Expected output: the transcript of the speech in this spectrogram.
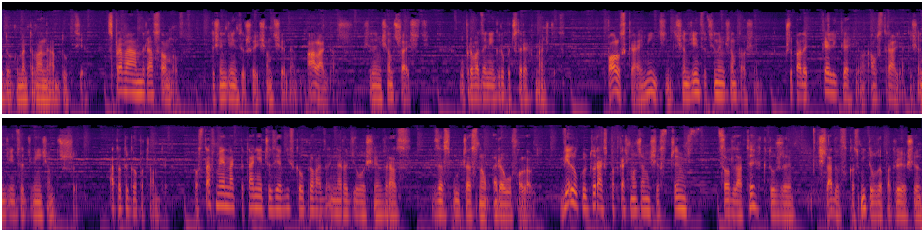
udokumentowane abdukcje. Sprawa Andrasonów, 1967, Alagasz, 76, uprowadzenie grupy czterech mężczyzn. Polska, Emilcin, 1978, przypadek Kelly Cahill, Australia, 1993. A to tylko początek. Postawmy jednak pytanie, czy zjawisko uprowadzeń narodziło się wraz ze współczesną erą ufologii. W wielu kulturach spotkać możemy się z czymś, co dla tych, którzy śladów kosmitów dopatrują się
